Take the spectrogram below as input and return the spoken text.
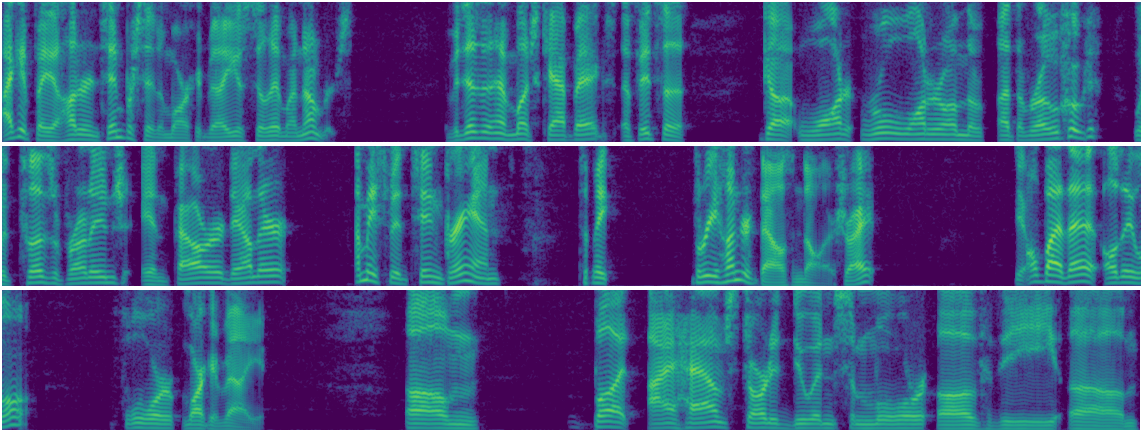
I could pay 110% of market value and still hit my numbers. If it doesn't have much capex, if it's a got water, rural water on the at the road with tons of frontage and power down there, I may spend 10 grand to make $300,000, right? Yeah. I'll buy that all day long for market value. Um, but I have started doing some more of the um,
